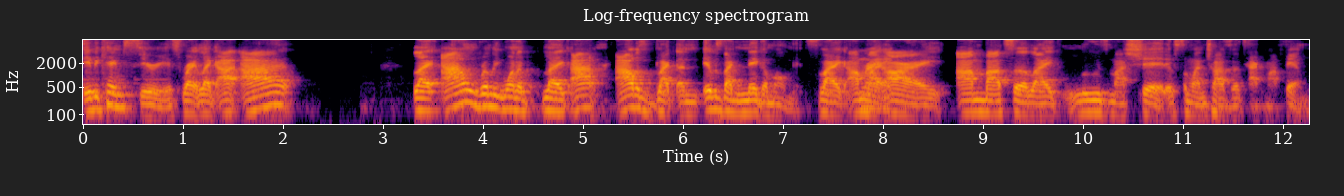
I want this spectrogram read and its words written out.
it became serious, right? Like I, I, like I don't really want to like I I was like a, it was like nigga moments. Like I'm right. like, all right, I'm about to like lose my shit if someone tries to attack my family.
